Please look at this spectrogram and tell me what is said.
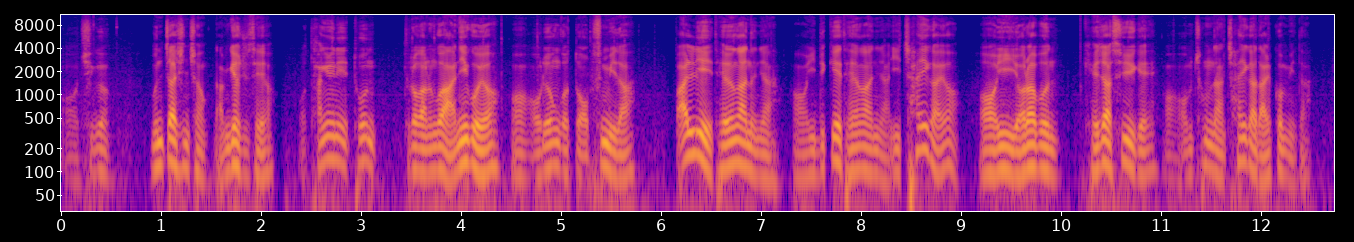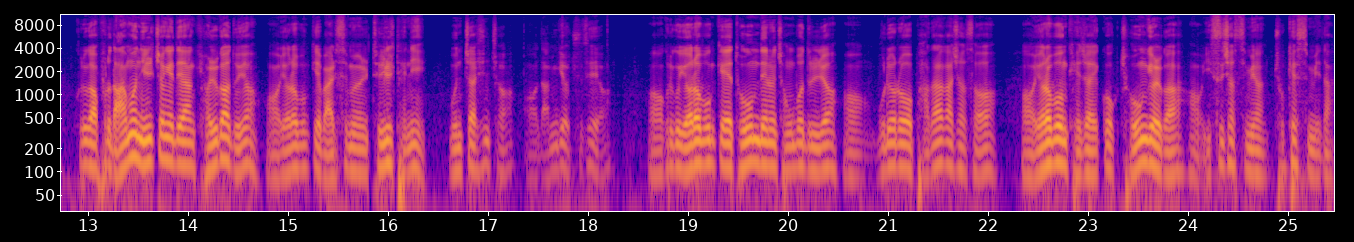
어, 지금 문자 신청 남겨주세요. 어, 당연히 돈 들어가는 거 아니고요, 어, 어려운 것도 없습니다. 빨리 대응하느냐, 어, 이 늦게 대응하느냐, 이 차이가요, 어, 이 여러분 계좌 수익에 어, 엄청난 차이가 날 겁니다. 그리고 앞으로 남은 일정에 대한 결과도요, 어, 여러분께 말씀을 드릴 테니 문자 신청 어, 남겨주세요. 어, 그리고 여러분께 도움되는 정보들요, 어, 무료로 받아가셔서 어, 여러분 계좌에 꼭 좋은 결과 어, 있으셨으면 좋겠습니다.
